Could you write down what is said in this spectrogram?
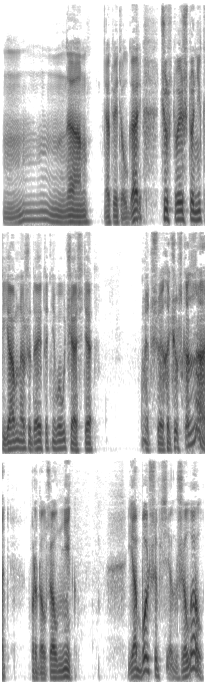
«М-м, — Да, — ответил Гарри, чувствуя, что Ник явно ожидает от него участия. — Это что я хочу сказать, — продолжал Ник. — Я больше всех желал,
